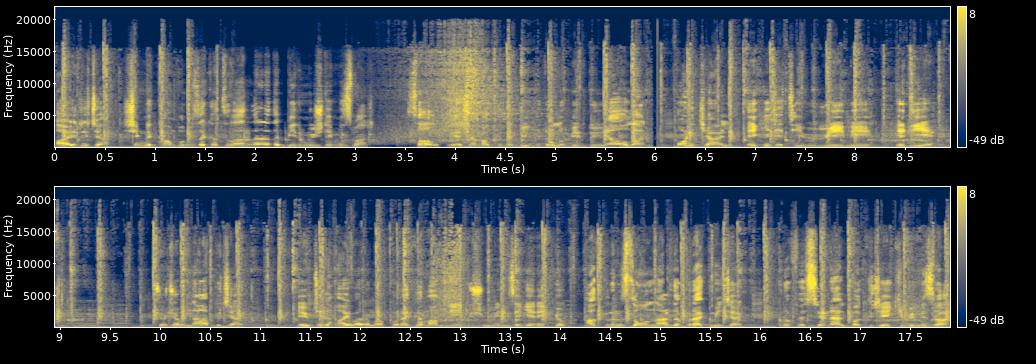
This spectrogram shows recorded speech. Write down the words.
Ayrıca şimdi kampımıza katılanlara da bir müjdemiz var. Sağlıklı yaşam hakkında bilgi dolu bir dünya olan 12 aylık Egece TV üyeliği hediye. Çocuğum ne yapacak? Evcil hayvanıma bırakamam diye düşünmenize gerek yok. Aklınızda onlarda bırakmayacak profesyonel bakıcı ekibimiz var.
